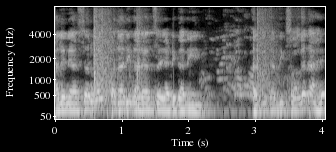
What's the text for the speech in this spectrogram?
आलेल्या सर्वच पदाधिकाऱ्यांचं या ठिकाणी हार्दिक हार्दिक स्वागत आहे.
